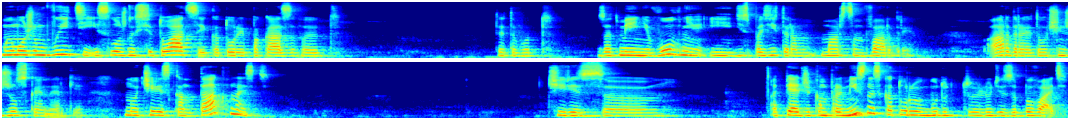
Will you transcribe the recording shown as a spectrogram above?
мы можем выйти из сложных ситуаций, которые показывают вот это вот затмение в Овне и диспозитором Марсом в Ардре. Ардра — это очень жесткая энергия. Но через контактность через, э, опять же, компромиссность, которую будут люди забывать.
